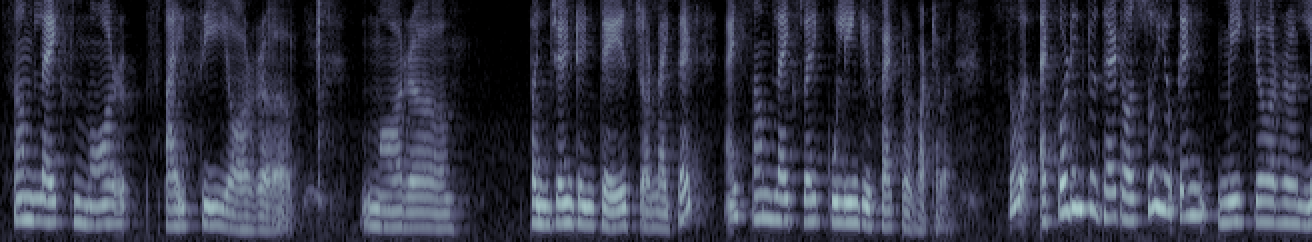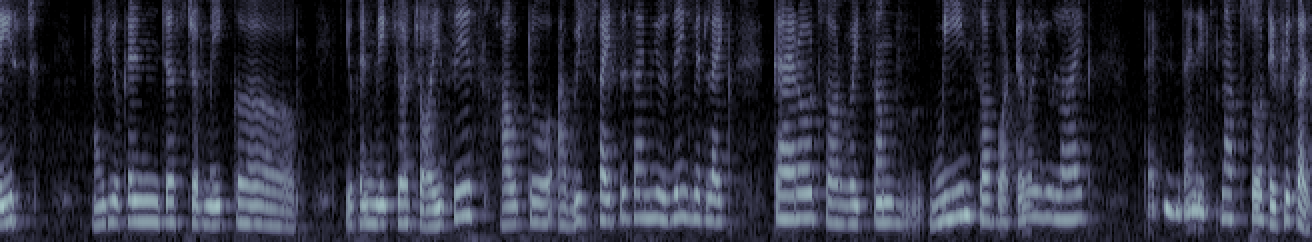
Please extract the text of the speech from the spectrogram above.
Some likes more spicy or uh, more uh, pungent in taste or like that and some likes very cooling effect or whatever. So according to that also you can make your uh, list and you can just make a you can make your choices how to uh, which spices i'm using with like carrots or with some beans or whatever you like. Then then it's not so difficult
